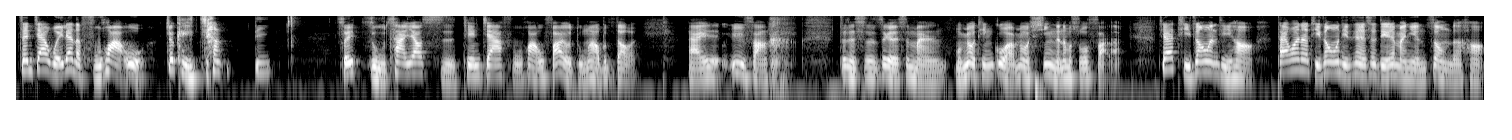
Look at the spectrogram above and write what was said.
增加微量的氟化物就可以降低。所以煮菜要使添加氟化物，氟化有毒吗？我不知道了，来预防。真的是这个是蛮我没有听过啊，没有新的那么说法了。接下来体重问题哈，台湾的体重问题真的是的确蛮严重的哈。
